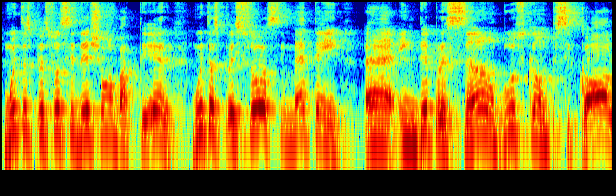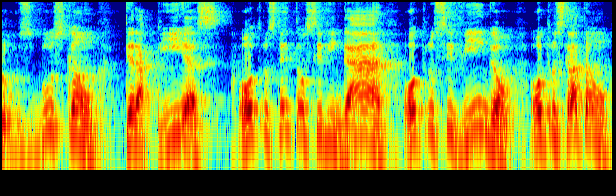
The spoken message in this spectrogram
Muitas pessoas se deixam abater, muitas pessoas se metem é, em depressão, buscam psicólogos, buscam terapias, outros tentam se vingar, outros se vingam, outros tratam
